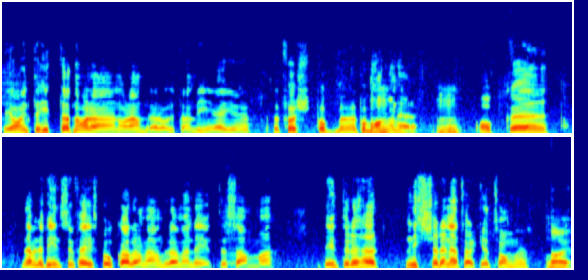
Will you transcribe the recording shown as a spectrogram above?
vi har inte hittat några, några andra då utan vi är ju först på, på banan mm. här. Mm. Och eh, nej, men det finns ju Facebook och alla de här andra men det är ju inte samma. Det är inte det här nischade nätverket som eh, Nej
